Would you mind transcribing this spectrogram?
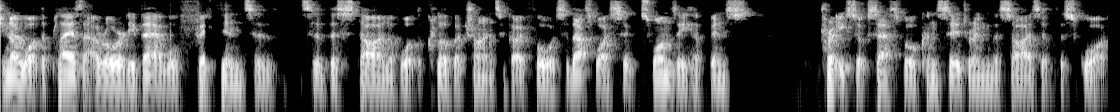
do you know what? The players that are already there will fit into to the style of what the club are trying to go forward. So that's why Swansea have been pretty successful considering the size of the squad,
